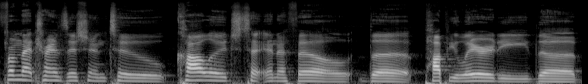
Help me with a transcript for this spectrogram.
from that transition to college to NFL, the popularity, the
